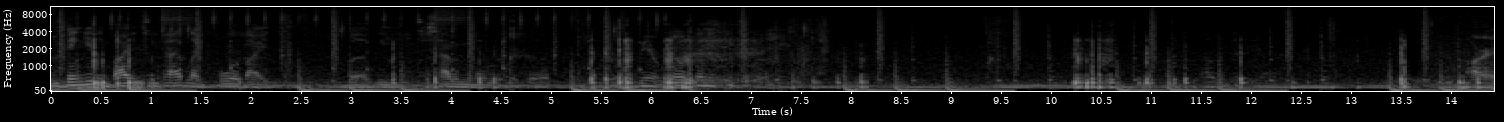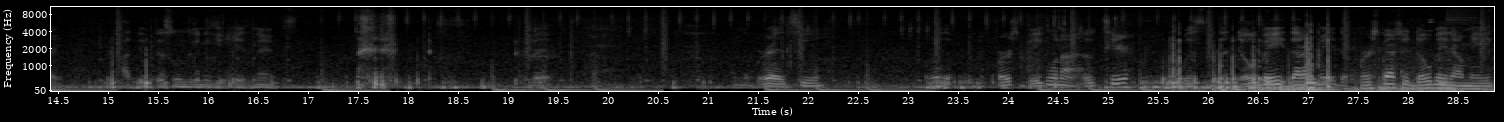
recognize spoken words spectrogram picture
We've been getting bites. We've had like four bites but we just haven't been able to pick up. We're being real finicky today. Alright, I think this one's gonna get hit next. The bread too. The, the first big one I hooked here was the dough bait that I made, the first batch of dough bait I made,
